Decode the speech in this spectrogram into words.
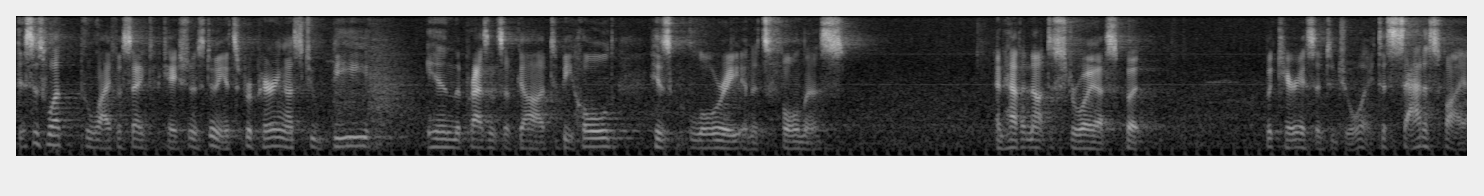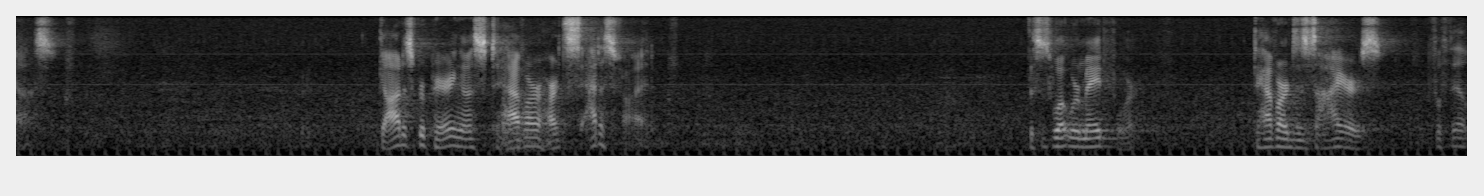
This is what the life of sanctification is doing. It's preparing us to be in the presence of God, to behold his glory in its fullness, and have it not destroy us, but, but carry us into joy, to satisfy us. God is preparing us to have our hearts satisfied. This is what we're made for to have our desires fulfilled.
